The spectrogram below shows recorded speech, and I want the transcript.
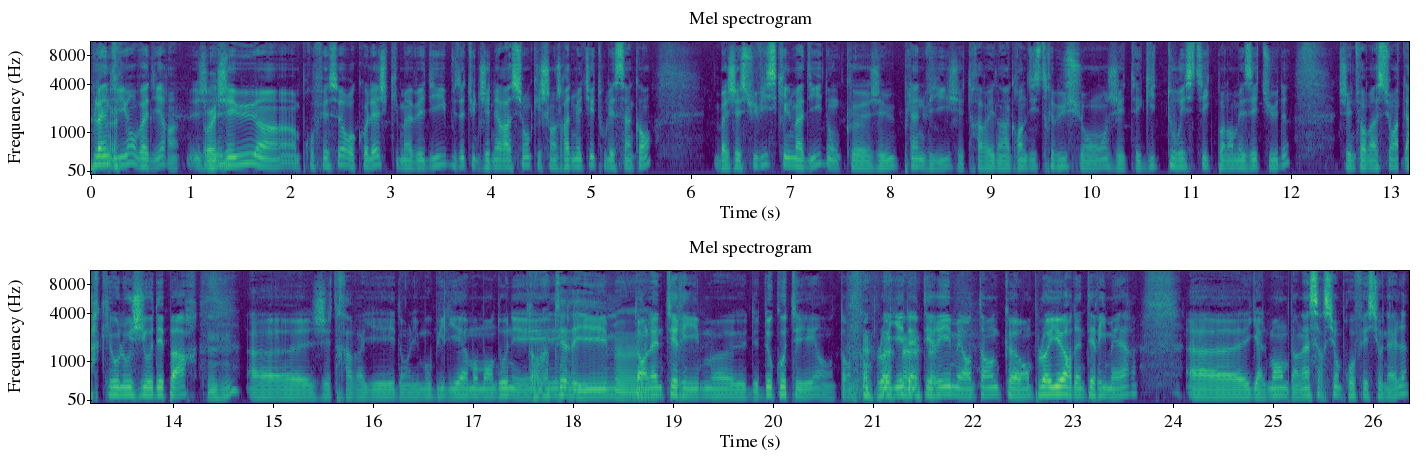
plein de vies, on va dire. J'ai Oui. eu un, un professeur au collège qui m'avait dit Vous êtes une génération qui changera de métier tous les 5 ans. Bah, j'ai suivi ce qu'il m'a dit, donc euh, j'ai eu plein de vies. J'ai travaillé dans la grande distribution, j'ai été guide touristique pendant mes études. J'ai une formation d'archéologie au départ. Euh, j'ai travaillé dans l'immobilier à un moment donné. Dans l'intérim. euh, Dans l'intérim, des deux côtés, en tant qu'employé d'intérim et en tant qu'employeur d'intérimaire. Également dans l'insertion professionnelle.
